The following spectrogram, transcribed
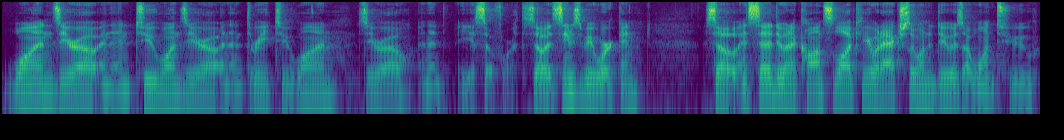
one zero, and then two one zero, and then three two one zero, and then yeah, so forth. So it seems to be working. So instead of doing a console log here, what I actually want to do is I want to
